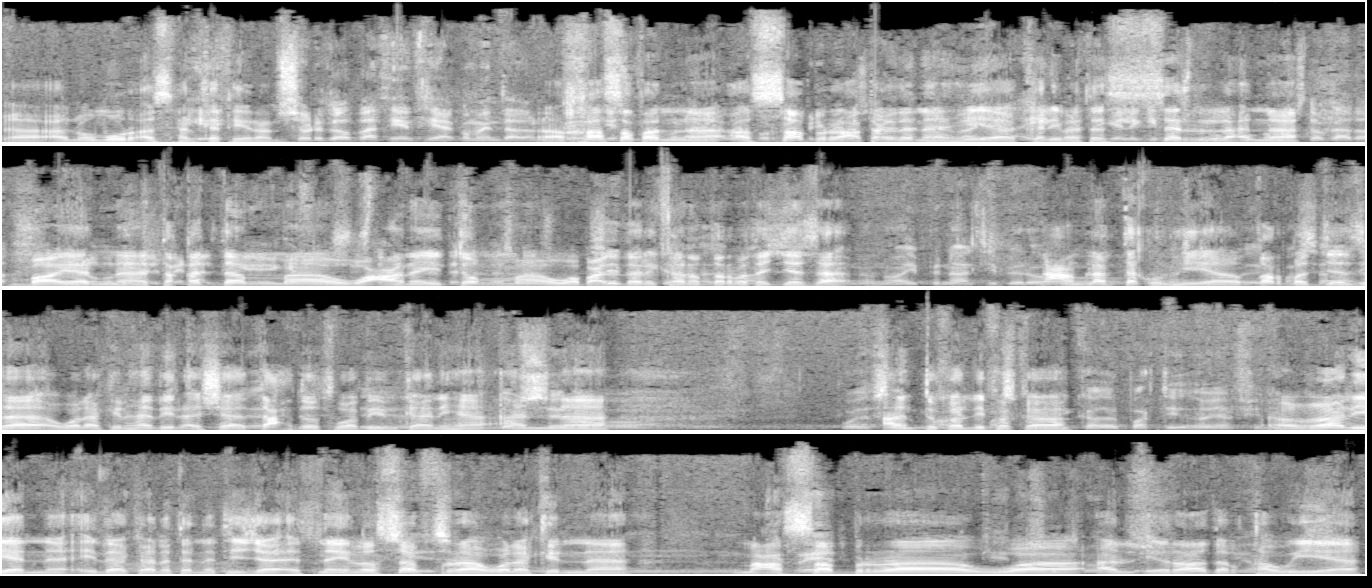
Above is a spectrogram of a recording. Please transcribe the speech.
الأمور أسهل كثيرا. خاصة الصبر أعتقد إنها هي كلمة السر لأن بايرن تقدم وعانيتم وبعد ذلك كانت ضربة الجزاء. نعم لم تكن هي ضربة جزاء ولكن هذه الأشياء تحدث وبإمكانها أن أن تكلفك غاليا إذا كانت النتيجة 2 0 ولكن مع الصبر والإرادة القوية.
